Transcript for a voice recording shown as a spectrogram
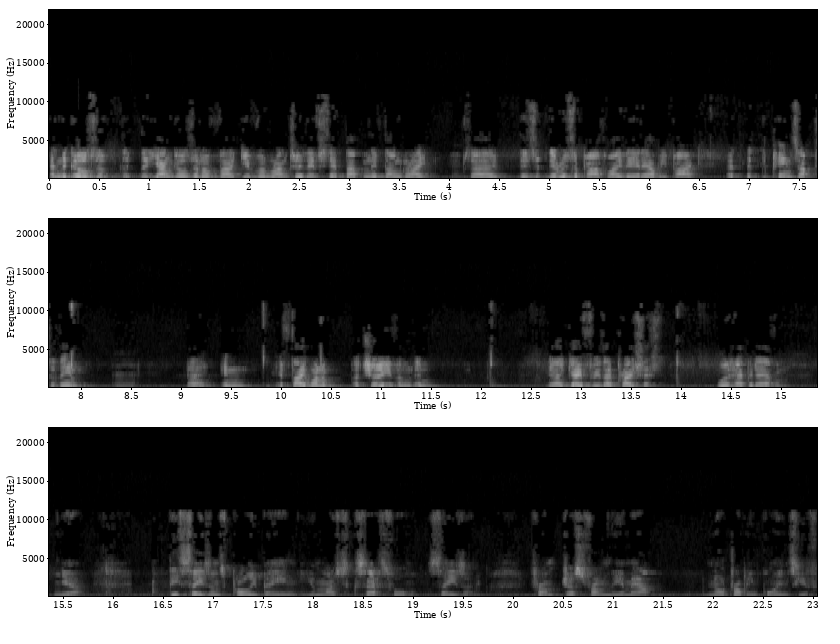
and the girls, have, the, the young girls that I've uh, given a run to, they've stepped up and they've done great. So there's there is a pathway there at Albion Park. It, it depends up to them. Okay? And if they want to achieve and, and you know go through that process, we're happy to have them. Yeah. This season's probably been your most successful season from just from the amount not dropping points. You've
